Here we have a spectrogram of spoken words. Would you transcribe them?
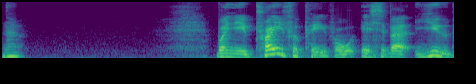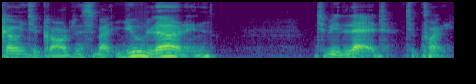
No. When you pray for people, it's about you going to God, and it's about you learning to be led to pray.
